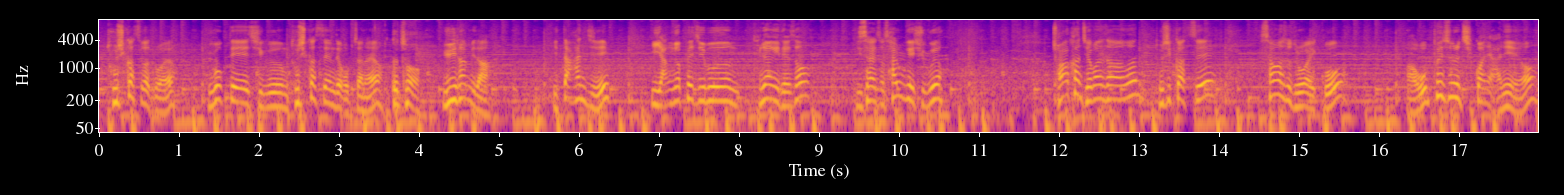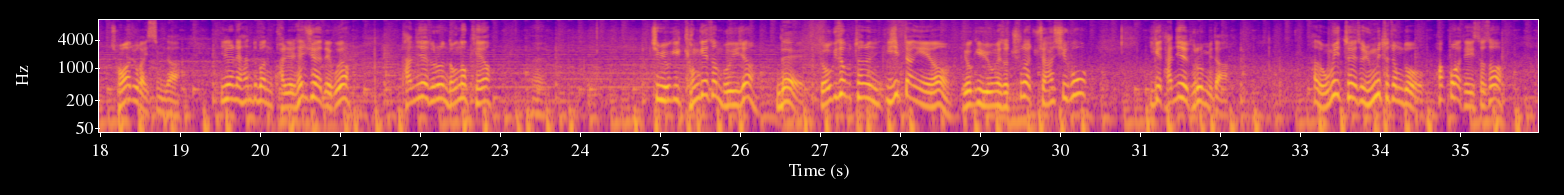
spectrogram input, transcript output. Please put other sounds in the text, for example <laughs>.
도시가스가 들어와요. 6억대에 지금 도시가스 되는 데가 없잖아요. 그쵸. 유일합니다. 이 딱 한 집. 이 양옆에 집은 분양이 돼서 이사해서 살고 계시고요. 정확한 재반 상황은 도시가스에 상하수 들어와 있고 아, 오페스는 직관이 아니에요. 정화조가 있습니다. 1년에 한두 번 관리를 해주셔야 되고요. 단지 내 도로는 넉넉해요. 네. 지금 여기 경계선 보이죠? 네. 여기서부터는 이 집 땅이에요. 여기 이용해서 추가 주차하시고 이게 단지 내 도로입니다. 한 5m에서 6m 정도 확보가 돼 있어서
